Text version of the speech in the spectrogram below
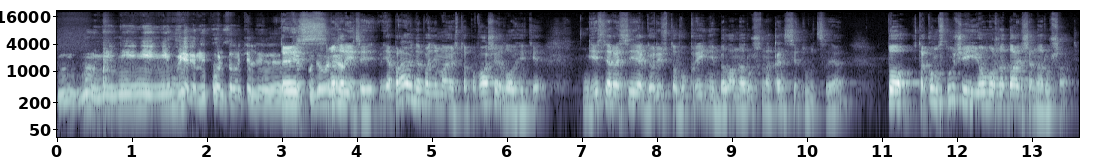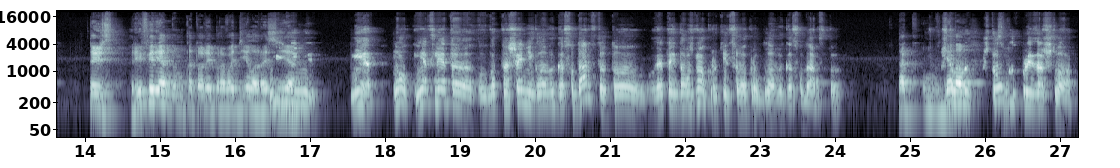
ну, не, не, не, не уверенный пользователь, э, То есть, честно говоря. смотрите, я правильно понимаю, что по вашей логике, если Россия говорит, что в Украине была нарушена Конституция, то в таком случае ее можно дальше нарушать. То есть референдум, который проводила Россия... Не, не, не. Нет. Ну, если это в отношении главы государства, то это и должно крутиться вокруг главы государства. Так, Что, дело... что у нас произошло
